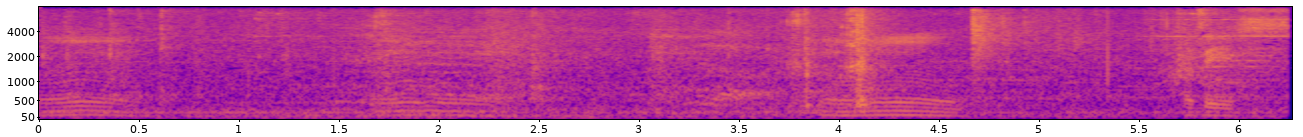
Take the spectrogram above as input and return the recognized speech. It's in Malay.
Hmm. Hmm. Hmm. Habis.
